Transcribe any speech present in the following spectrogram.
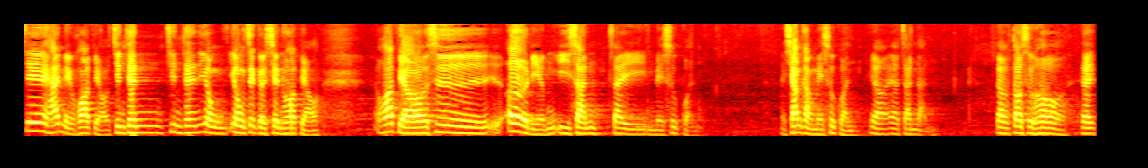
这还没发表。今天今天用用这个先发表，发表是二零一三在美术馆，香港美术馆要要展览，到到时候哎，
